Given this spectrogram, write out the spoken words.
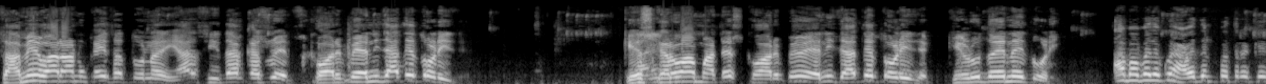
સામે વાળાનું કઈ થતું નહીં. આ સીધા કશું સ્કોર્પિયો એની જાતે તોડી છે. કેસ કરવા માટે સ્કોર્પિયો એની જાતે તોડી છે. ખેડૂતો એ નહીં તોડી. આ બાબતે કોઈ આવેદનપત્ર કે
